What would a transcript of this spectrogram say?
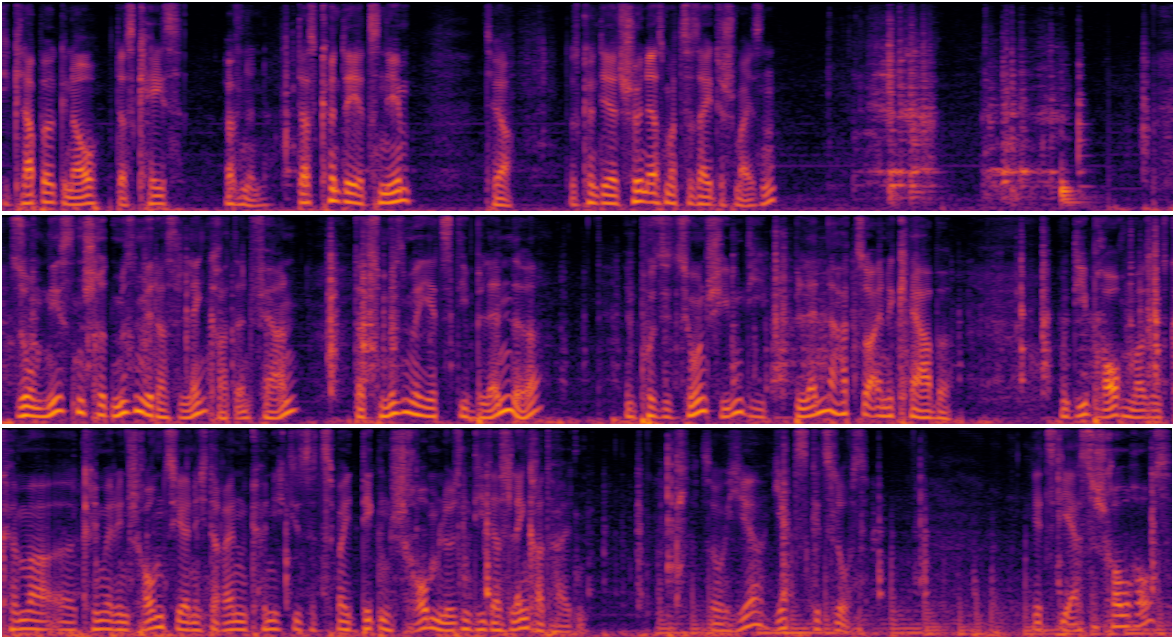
die Klappe, genau, das Case öffnen. Das könnt ihr jetzt nehmen. Tja, das könnt ihr jetzt schön erstmal zur Seite schmeißen. So, im nächsten Schritt müssen wir das Lenkrad entfernen. Dazu müssen wir jetzt die Blende in Position schieben. Die Blende hat so eine Kerbe. Und die brauchen wir, sonst können wir, äh, kriegen wir den Schraubenzieher nicht da rein und können nicht diese zwei dicken Schrauben lösen, die das Lenkrad halten. So, hier, jetzt geht's los. Jetzt die erste Schraube raus.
